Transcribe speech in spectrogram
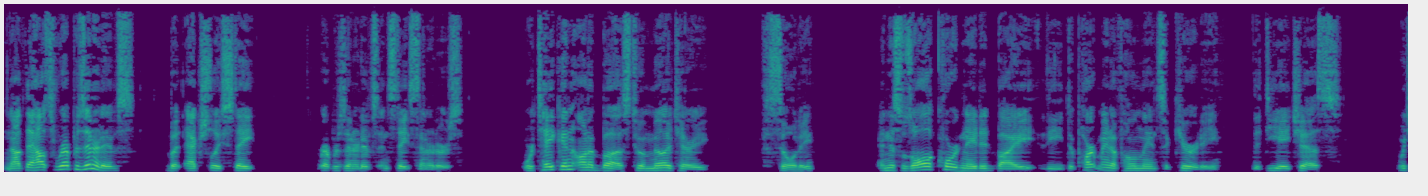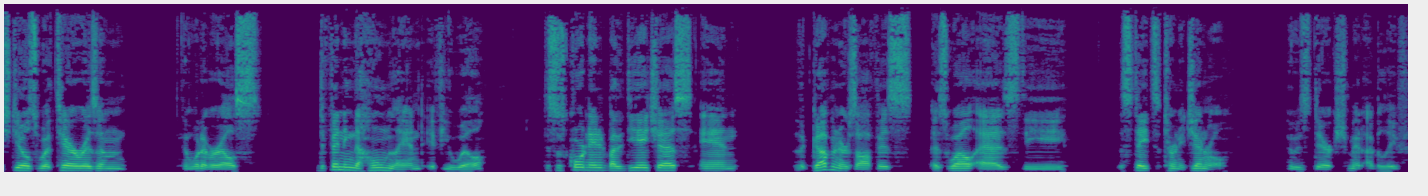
Not the House of Representatives, but actually state representatives and state senators were taken on a bus to a military facility, and this was all coordinated by the Department of Homeland Security, the DHS, which deals with terrorism and whatever else, defending the homeland, if you will. This was coordinated by the DHS and the governor's office, as well as the the state's attorney general who's Derek Schmidt, I believe.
